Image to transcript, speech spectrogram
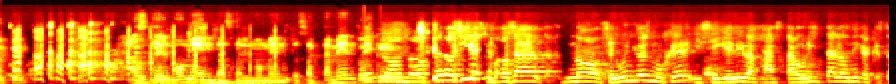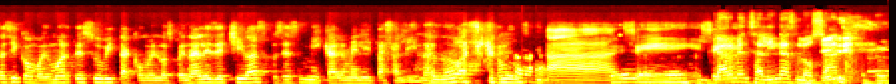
ok. Hasta el momento, hasta el momento, exactamente. No, no, pero sigue, o sea, no, según yo es mujer y sigue viva. Hasta ahorita la única que está así como en muerte súbita, como en los penales de Chivas, pues es mi Carmelita Salinas, ¿no? Básicamente. Ah, sí. Carmen Salinas Lozano, te,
